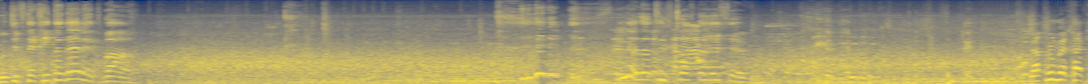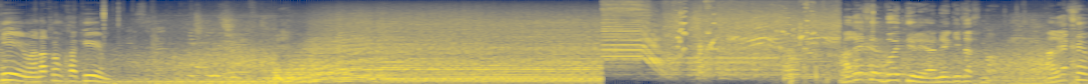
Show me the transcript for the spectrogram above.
נו, תפתחי את הדלת, מה? לא יודעת לפתוח את הרכב. אנחנו מחכים, אנחנו מחכים. הרכב, בואי תראי, אני אגיד לך מה. הרכב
